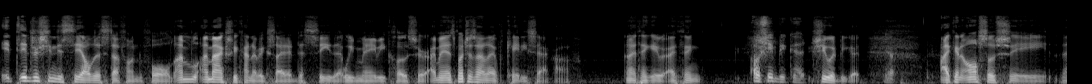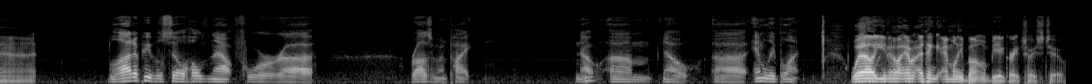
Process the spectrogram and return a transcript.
it's interesting to see all this stuff unfold. I'm I'm actually kind of excited to see that we may be closer. I mean, as much as I love Katee Sackhoff, and I think it, I think Oh, she'd be good. she would be good. Yep. I can also see that A lot of people still holding out for uh, Rosamund Pike. No, um, no, uh, Emily Blunt. Well, you know, Em- I think Emily Blunt would be a great choice too.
